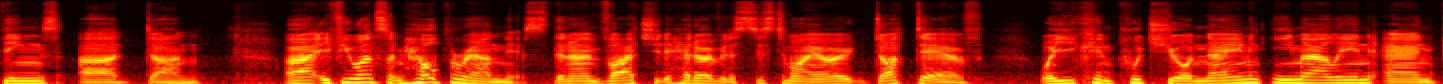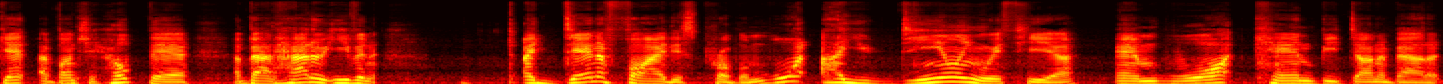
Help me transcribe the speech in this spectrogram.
things are done. All right. If you want some help around this, then I invite you to head over to systemio.dev where you can put your name and email in and get a bunch of help there about how to even identify this problem. What are you dealing with here? And what can be done about it?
